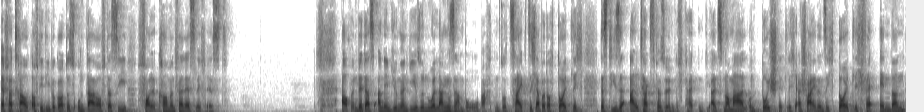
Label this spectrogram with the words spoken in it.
Er vertraut auf die Liebe Gottes und darauf, dass sie vollkommen verlässlich ist. Auch wenn wir das an den Jüngern Jesu nur langsam beobachten, so zeigt sich aber doch deutlich, dass diese Alltagspersönlichkeiten, die als normal und durchschnittlich erscheinen, sich deutlich verändern,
